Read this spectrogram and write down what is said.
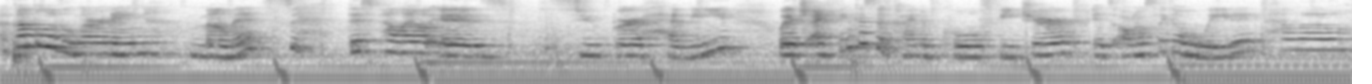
A couple of learning moments. This pillow is super heavy, which I think is a kind of cool feature. It's almost like a weighted pillow.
